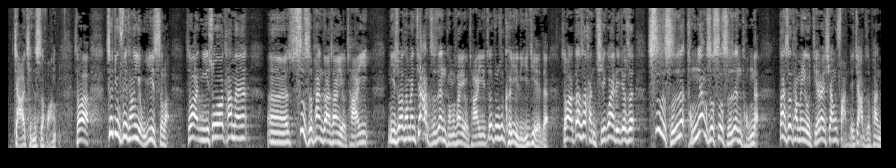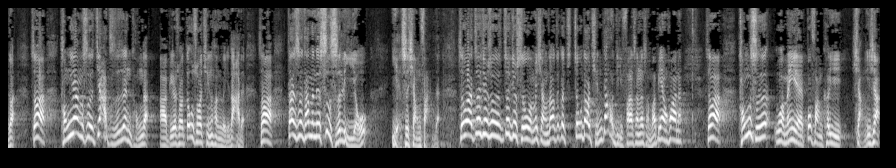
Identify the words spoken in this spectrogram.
加秦始皇，是吧？这就非常有意思了，是吧？你说他们嗯事实判断上有差异。你说他们价值认同上有差异，这都是可以理解的，是吧？但是很奇怪的就是，事实同样是事实认同的，但是他们有截然相反的价值判断，是吧？同样是价值认同的啊，比如说都说秦很伟大的，是吧？但是他们的事实理由也是相反的，是吧？这就是这就使我们想到这个周到秦到底发生了什么变化呢？是吧？同时，我们也不妨可以想一下。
